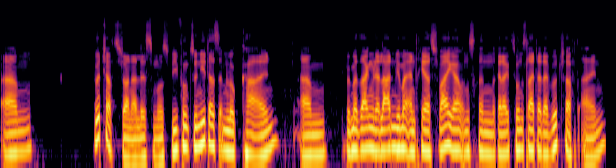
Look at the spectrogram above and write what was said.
Ähm, Wirtschaftsjournalismus. Wie funktioniert das im Lokalen? Ähm, ich würde mal sagen, da laden wir mal Andreas Schweiger, unseren Redaktionsleiter der Wirtschaft, ein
